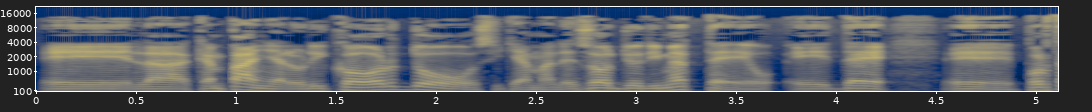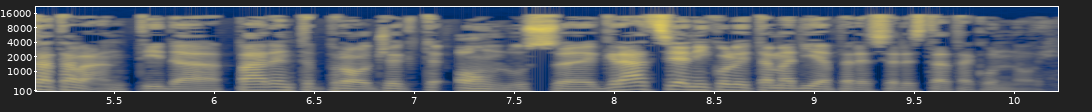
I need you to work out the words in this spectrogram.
E la campagna, lo ricordo, si chiama L'esordio di Matteo ed è eh, portata avanti da Parent Project Onlus. Grazie a Nicoletta Madia per essere stata con noi.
